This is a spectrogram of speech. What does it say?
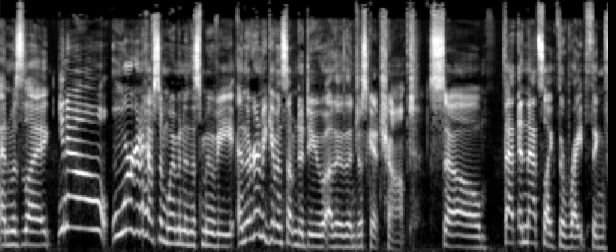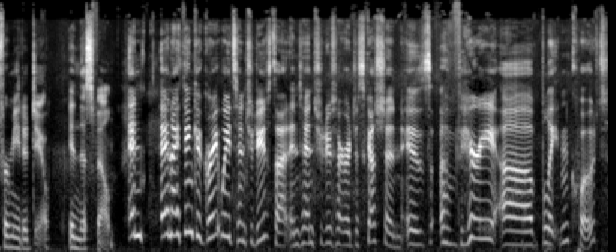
and was like, you know, we're going to have some women in this movie and they're going to be given something to do other than just get chomped. So that, and that's like the right thing for me to do in this film. And and I think a great way to introduce that and to introduce our discussion is a very uh, blatant quote.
